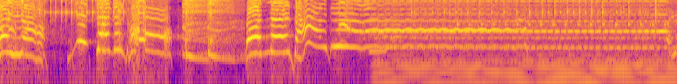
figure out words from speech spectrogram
哎呀，一见人头，啊，满咋的。哎呀！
